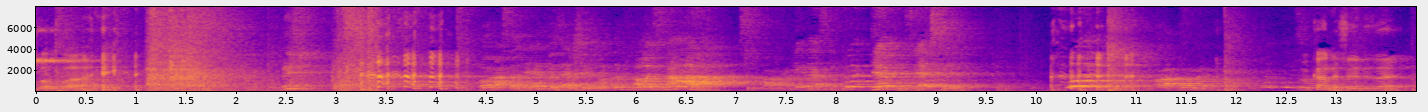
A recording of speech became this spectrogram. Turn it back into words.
blow by. Bro, that's a damn possession. What the fuck? Oh, it's not. Nigga, that's a what? Damn possession. What? Alright, what kind of shit is that?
